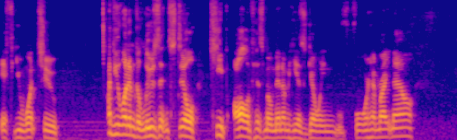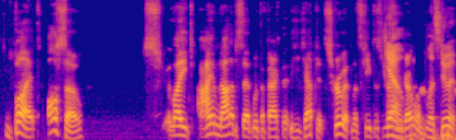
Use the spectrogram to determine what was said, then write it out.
if you want to if you want him to lose it and still keep all of his momentum he is going for him right now. But also, like I am not upset with the fact that he kept it. Screw it. Let's keep this train yeah, going. let's do it.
